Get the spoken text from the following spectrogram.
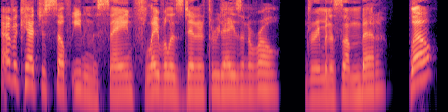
Ever catch yourself eating the same flavorless dinner three days in a row? Dreaming of something better? Well,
